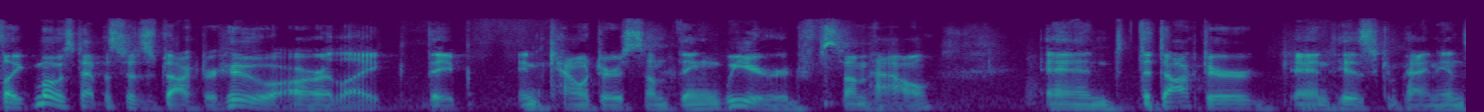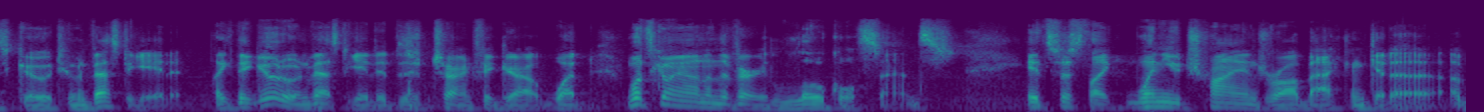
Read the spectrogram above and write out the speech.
like most episodes of Doctor Who are like they encounter something weird somehow. And the doctor and his companions go to investigate it. Like they go to investigate it to try and figure out what what's going on in the very local sense. It's just like when you try and draw back and get a, a,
